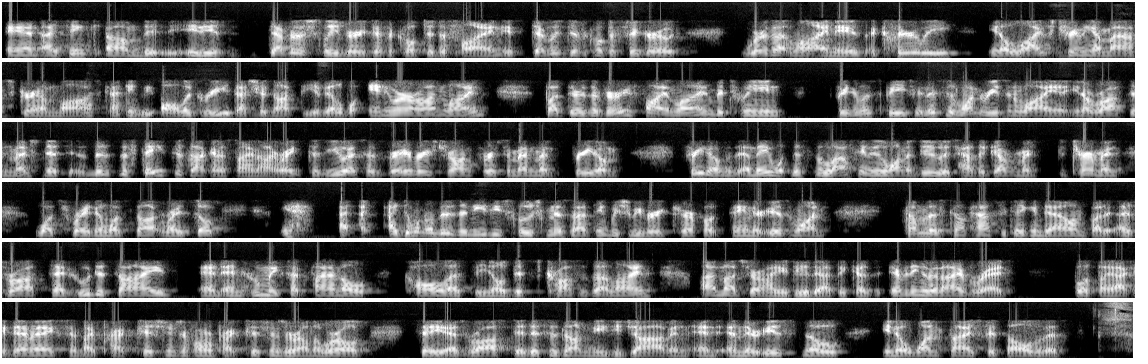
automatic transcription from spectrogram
And I think um, it is devilishly very difficult to define. It's devilishly difficult to figure out where that line is. Uh, clearly, you know, live streaming a massacre in a mosque, I think we all agree that should not be available anywhere online. But there's a very fine line between freedom of speech, and this is one reason why, you know, Ross didn't mention this. The, the states is not going to sign on, right? Because the U.S. has very, very strong First Amendment freedom freedoms, and they this is the last thing they want to do is have the government determine what's right and what's not right. So I, I don't know if there's an easy solution to this, and I think we should be very careful at saying there is one. Some of this stuff has to be taken down, but as Ross said, who decides and, and who makes that final call as to, you know, this crosses that line? I'm not sure how you do that because everything that I've read, both by academics and by practitioners and former practitioners around the world, say, as Ross did, this is not an easy job, and, and, and there is no, you know, one size fits all to this.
